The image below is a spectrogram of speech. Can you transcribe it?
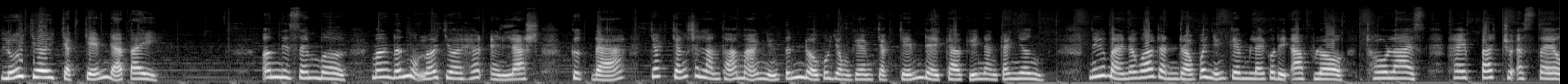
Lối chơi chặt chém đã tay On December mang đến một lối chơi Head and Lash cực đã, chắc chắn sẽ làm thỏa mãn những tín đồ của dòng game chặt chém đề cao kỹ năng cá nhân. Nếu bạn đã quá rành rọc với những gameplay của Diablo, Lies hay Path to Excel,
